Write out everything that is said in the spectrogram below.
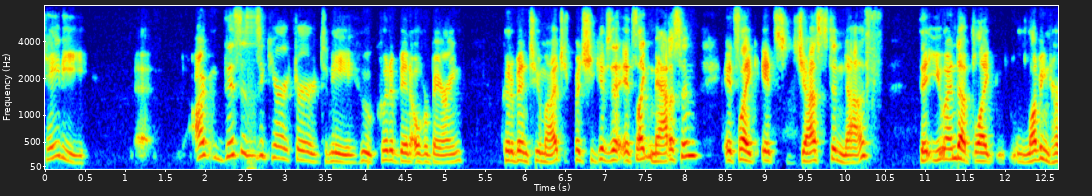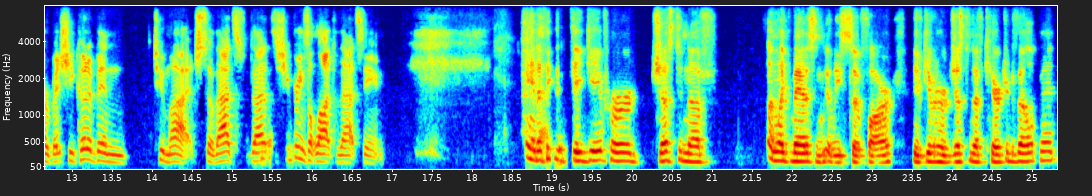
Katie, uh, I, this is a character to me who could have been overbearing, could have been too much, but she gives it. It's like Madisynn. It's like it's just enough that you end up like loving her, but she could have been too much. So that's that. She brings a lot to that scene. And I think that they gave her just enough, unlike Madisynn, at least so far, they've given her just enough character development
